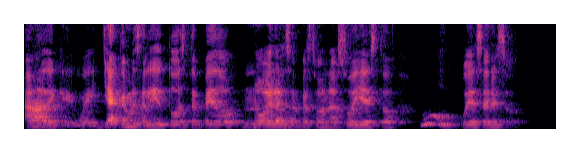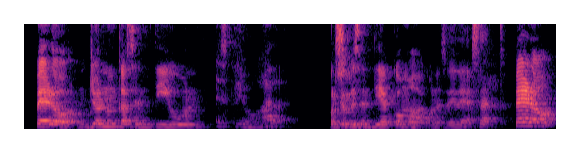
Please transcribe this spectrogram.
ah, de que, güey, ya que me salí de todo este pedo, no era esa persona, soy esto, uh, voy a hacer eso. Pero yo nunca sentí un, estoy ahogada, porque Sí. me sentía cómoda con esa idea. Exacto. Pero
